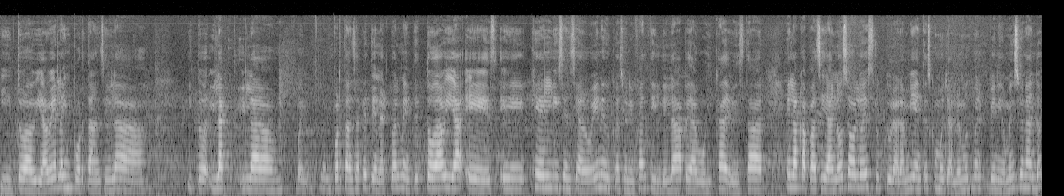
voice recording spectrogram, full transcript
y todavía ver la importancia y la, y, to, y la, y la, bueno, la, importancia que tiene actualmente, todavía es eh, que el licenciado en educación infantil de la pedagógica debe estar en la capacidad no solo de estructurar ambientes, como ya lo hemos venido mencionando,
